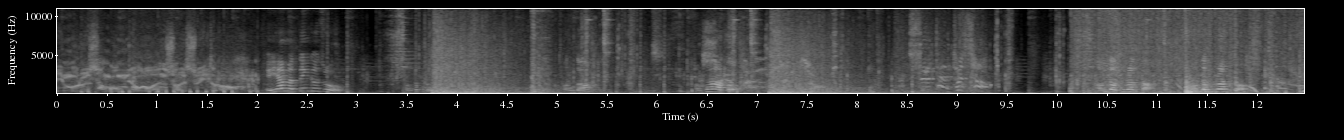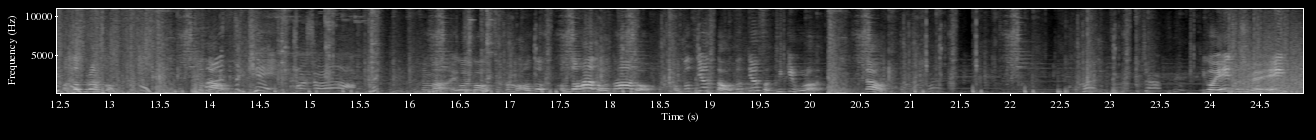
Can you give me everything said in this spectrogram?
임무를 성공적으로 완수할 수 있도록. A 한번 땡겨줘. 언더 포. 언더. 언더 하나 더. 언더 들어왔다. 언더 들어왔어. 언더 들어왔어. 언더 다운. 잠깐만 이거 이거 잠깐만. 언더 언더 하나 더 언더 하나 더. 언더 뛰었다 언더 뛰었어. 뒷길 몰아 다운. 이거 A 조심해. A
